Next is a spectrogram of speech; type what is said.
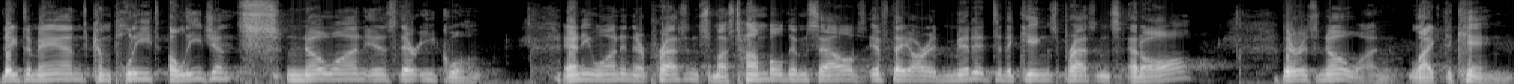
They demand complete allegiance. No one is their equal. Anyone in their presence must humble themselves if they are admitted to the king's presence at all. There is no one like the king.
